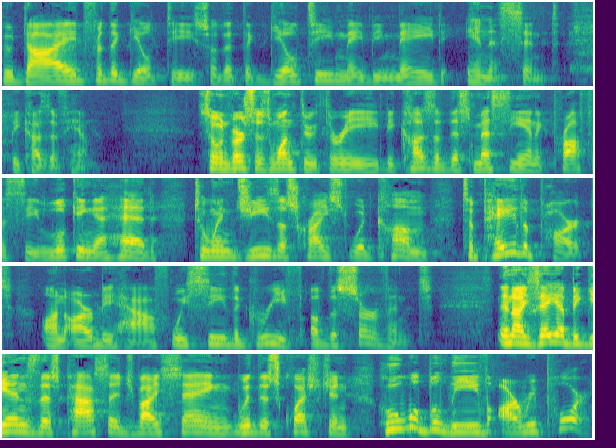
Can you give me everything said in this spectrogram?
who died for the guilty so that the guilty may be made innocent because of him. So, in verses 1 through 3, because of this messianic prophecy, looking ahead to when Jesus Christ would come to pay the part on our behalf, we see the grief of the servant. And Isaiah begins this passage by saying, with this question, Who will believe our report?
